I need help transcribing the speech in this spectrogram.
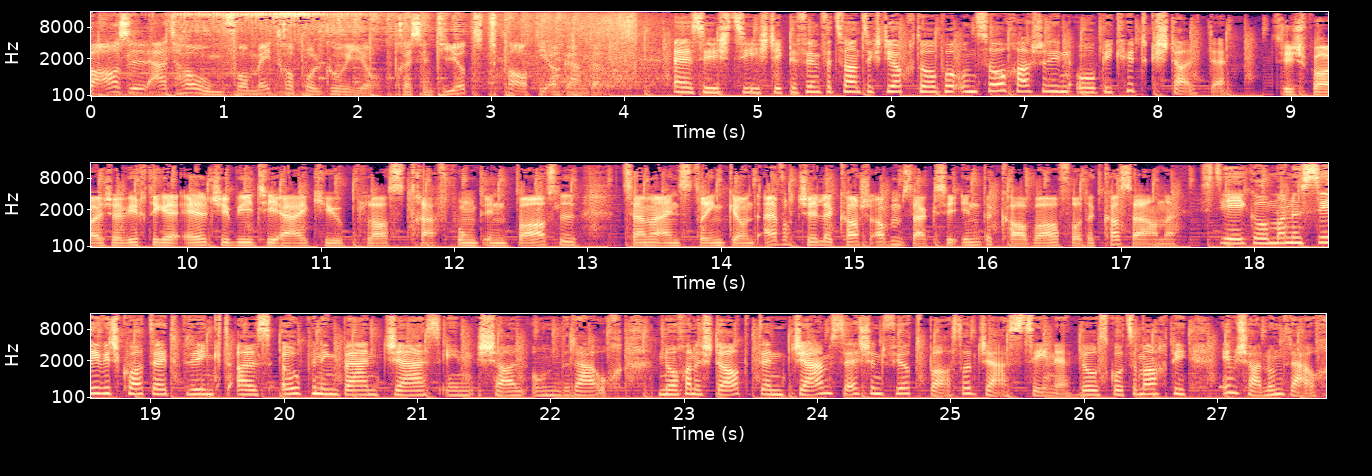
Basel at Home vom Metropol Kurier präsentiert die Partyagenda. Es ist Dienstag, der 25. Oktober und so kannst du deinen Obig heute gestalten. Zischbar ist ein wichtiger LGBTIQ-Plus-Treffpunkt in Basel. Zusammen eins trinken und einfach chillen kannst du ab dem 6 in der K-Bar der Kaserne. Das Diego Manusewitsch Quartett bringt als Opening Band Jazz in Schall und Rauch. Nachher startet dann Jam Session für die Basler Jazzszene. Los geht's am 8. im Schall und Rauch.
